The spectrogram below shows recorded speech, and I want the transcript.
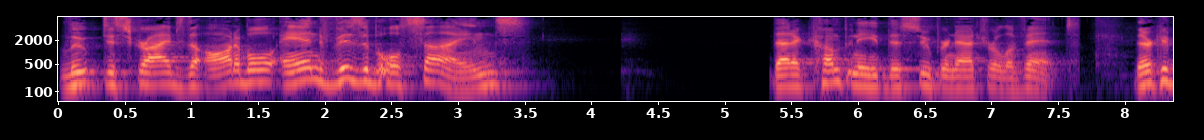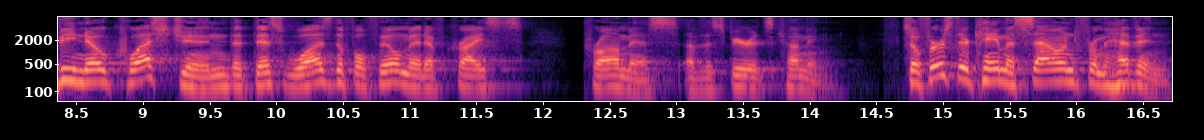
Luke describes the audible and visible signs that accompanied this supernatural event. There could be no question that this was the fulfillment of Christ's promise of the Spirit's coming. So, first there came a sound from heaven,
